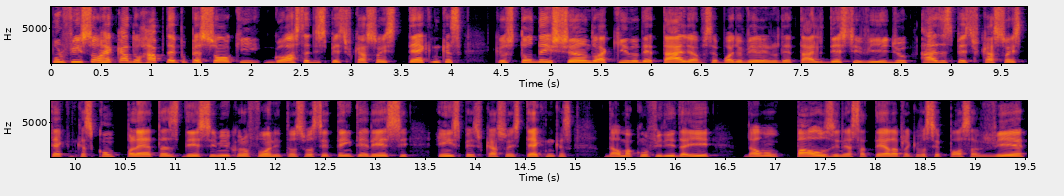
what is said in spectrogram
Por fim, só um recado rápido aí para o pessoal que gosta de especificações técnicas que eu estou deixando aqui no detalhe, você pode ver aí no detalhe deste vídeo, as especificações técnicas completas desse microfone. Então, se você tem interesse em especificações técnicas, dá uma conferida aí, dá um pause nessa tela para que você possa ver,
